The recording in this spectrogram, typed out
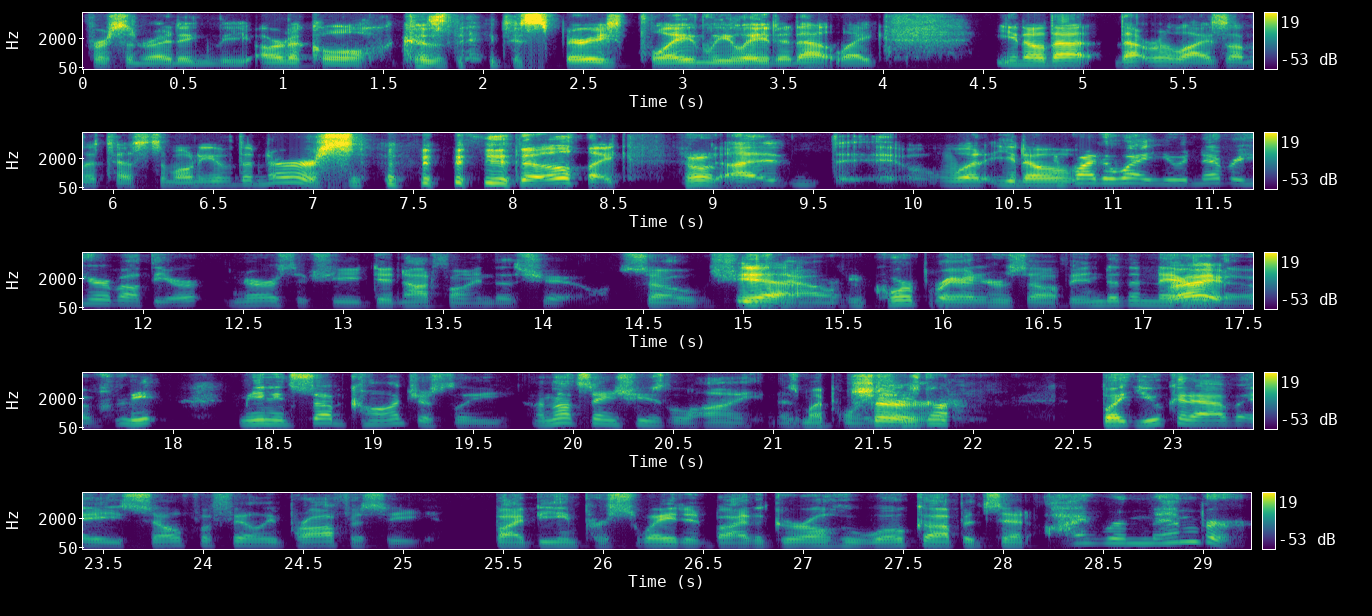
person writing the article because they just very plainly laid it out. Like, you know that that relies on the testimony of the nurse you know like Totally. I, what you know And by the way, you would never hear about the er- nurse if she did not find the shoe. So she's Yeah. now incorporated herself into the Right. narrative, me- meaning subconsciously. I'm not saying she's lying, is my point. Sure. She's not, but you could have a self fulfilling prophecy by being persuaded by the girl who woke up and said, I remember.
